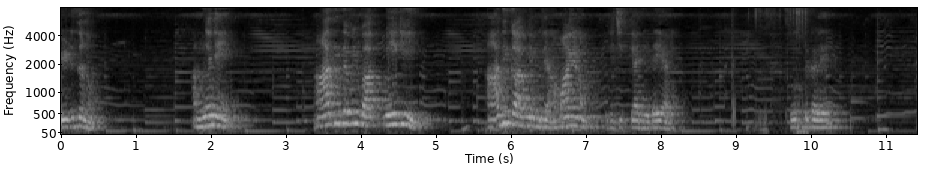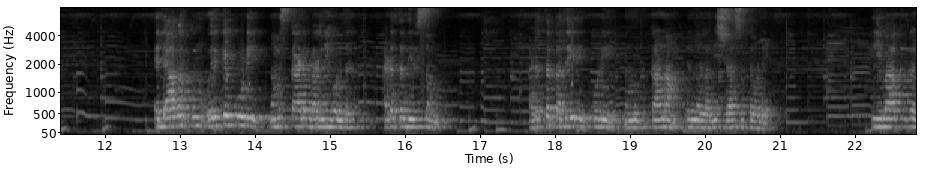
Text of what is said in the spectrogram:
എഴുതണം. അങ്ങനെ ആദികവി വാത്മീകി ആദികാവ്യം രാമായണം രചിക്കാൻ ഇടയായി. സുഹൃത്തുക്കളെ എല്ലാവർക്കും ഒരിക്കൽ കൂടി നമസ്കാരം പറഞ്ഞുകൊണ്ട് അടുത്ത ദിവസം അടുത്ത കഥയിൽ കൂടി നമുക്ക് കാണാം എന്നുള്ള വിശ്വാസത്തോടെ ഈ വാക്കുകൾ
